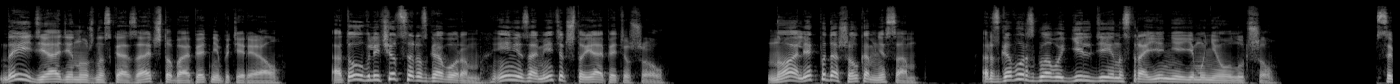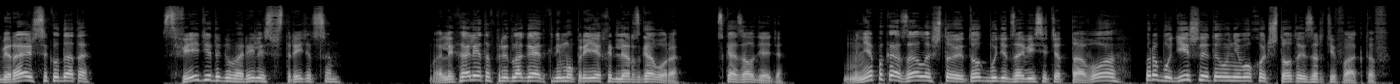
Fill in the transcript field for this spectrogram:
Да и дяде нужно сказать, чтобы опять не потерял. А то увлечется разговором и не заметит, что я опять ушел. Но Олег подошел ко мне сам. Разговор с главой гильдии настроение ему не улучшил. «Собираешься куда-то?» С Федей договорились встретиться. «Лихолетов предлагает к нему приехать для разговора», — сказал дядя. «Мне показалось, что итог будет зависеть от того, пробудишь ли ты у него хоть что-то из артефактов.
